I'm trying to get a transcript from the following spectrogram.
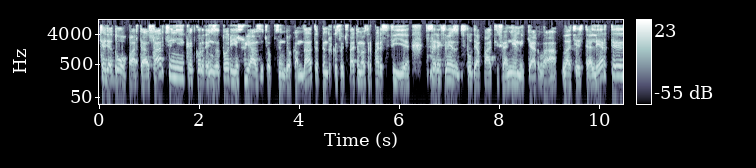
cea de-a doua parte a sarcinii, cred că organizatorii eșuiază ce obțin deocamdată, pentru că societatea noastră pare să fie, să reacționeze destul de apatic și anemic chiar la, la aceste alerte.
